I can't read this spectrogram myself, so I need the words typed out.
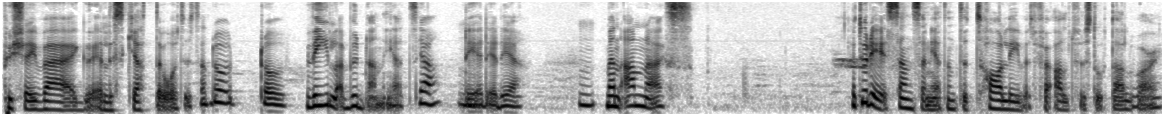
pusha iväg eller skratta åt, utan då, då vilar buddhan i att ja, det är det det är. Mm. Men annars, jag tror det är essensen i att inte ta livet för allt för stort allvar.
